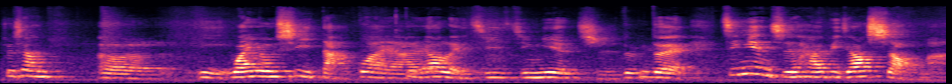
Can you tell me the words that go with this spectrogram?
就像呃，你玩游戏打怪啊，要累积经验值，对不对？经验值还比较少嘛。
